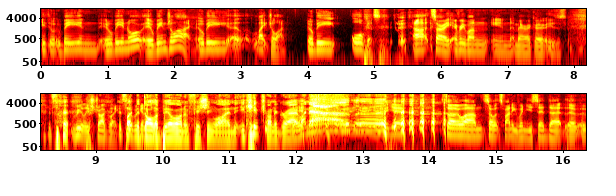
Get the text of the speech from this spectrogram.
it will be in it'll be in it'll be in July. It'll be uh, late July. It'll be August. uh, sorry, everyone in America is It's like, really struggling. it's So like the dollar keep- bill on a fishing line that you keep trying to grab. Like, no, yeah, yeah, yeah, yeah. So um, so it's funny when you said that. Uh,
